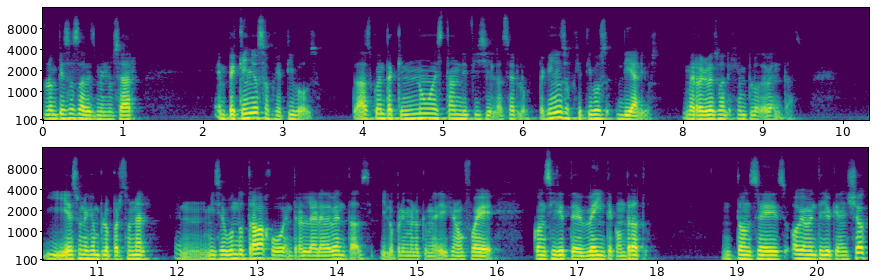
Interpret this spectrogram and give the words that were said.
lo empiezas a desmenuzar en pequeños objetivos, te das cuenta que no es tan difícil hacerlo. Pequeños objetivos diarios. Me regreso al ejemplo de ventas. Y es un ejemplo personal. En mi segundo trabajo entré al área de ventas y lo primero que me dijeron fue consíguete 20 contratos. Entonces, obviamente yo quedé en shock,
